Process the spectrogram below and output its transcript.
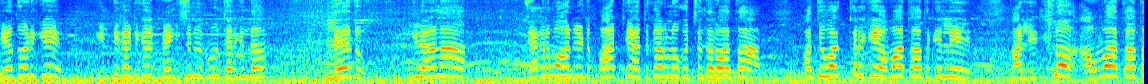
పేదోడికి ఇంటికట్టుకెళ్ళి పెన్షన్ ఇవ్వడం జరిగిందా? లేదు. ఈవేళ జగన్మోహన్ రెడ్డి పార్టీ అధికారంలోకి వచ్చిన తర్వాత ప్రతి ఒక్కరికి అవ్వాతాతకెళ్ళి వాళ్ళ ఇంట్లో అవ్వాతాత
